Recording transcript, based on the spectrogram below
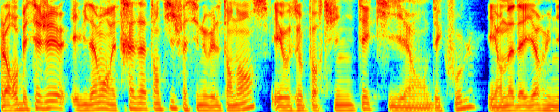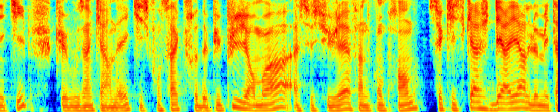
Alors au BCG, évidemment, on est très attentif à ces nouvelles tendances et aux opportunités qui en découlent. Et on a d'ailleurs une équipe que vous incarnez qui se consacre depuis plusieurs mois à ce sujet afin de comprendre ce qui se cache derrière le métaverse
